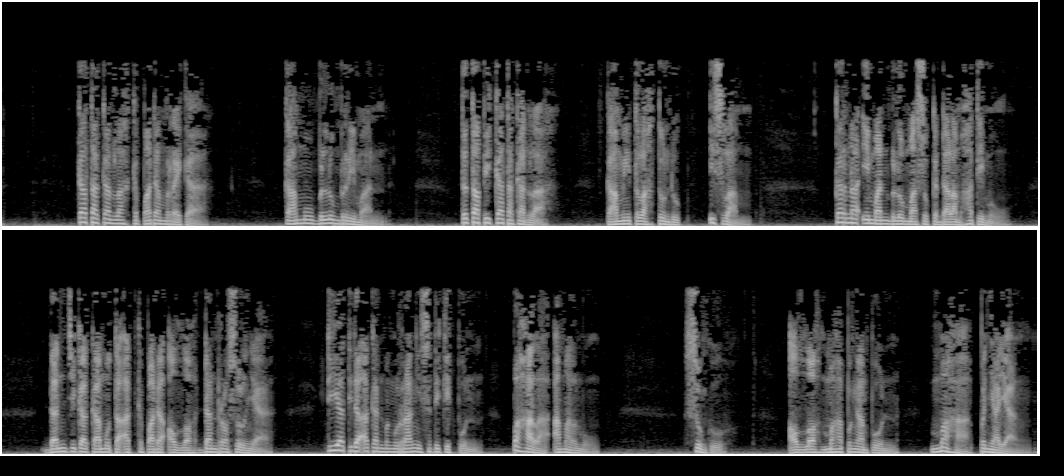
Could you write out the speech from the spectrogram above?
Katakanlah kepada mereka, Kamu belum beriman. Tetapi katakanlah, Kami telah tunduk Islam. Karena iman belum masuk ke dalam hatimu. Dan jika kamu taat kepada Allah dan Rasul-Nya, Dia tidak akan mengurangi sedikit pun pahala amalmu. Sungguh, Allah Maha Pengampun, Maha Penyayang.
